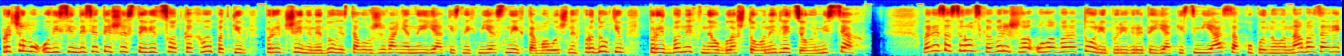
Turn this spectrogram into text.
Причому у 86% випадків причини недуги стало вживання неякісних м'ясних та молочних продуктів, придбаних в необлаштованих для цього місцях. Лариса Соровська вирішила у лабораторії перевірити якість м'яса, купленого на базарі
